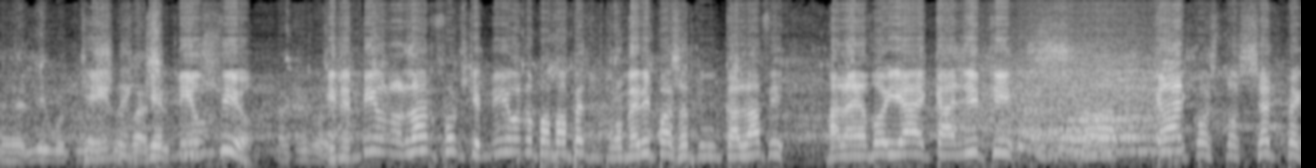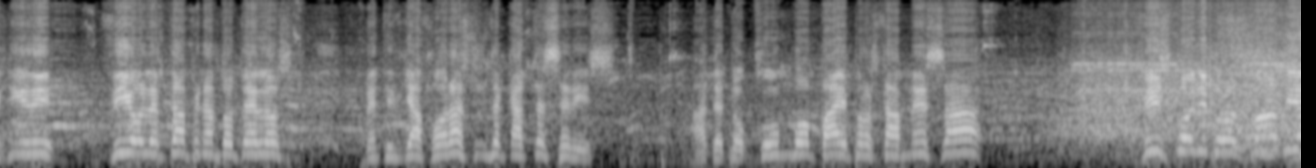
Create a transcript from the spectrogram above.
ε, λίγο τους Και είναι βασικούς. και μείον δύο. Ακριβώς. Είναι μείον ο Λάνφορντ και μείον ο Παπαπέτρου. Τρομερή πάσα του Καλάθη. Αλλά εδώ η ΑΕΚ καλύπτει. Κάλκο στο σετ παιχνίδι. Δύο λεπτά πριν από το τέλος. Με τη διαφορά στους 14. Άντε το κούμπο πάει προς τα μέσα. Δύσκολη προσπάθεια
